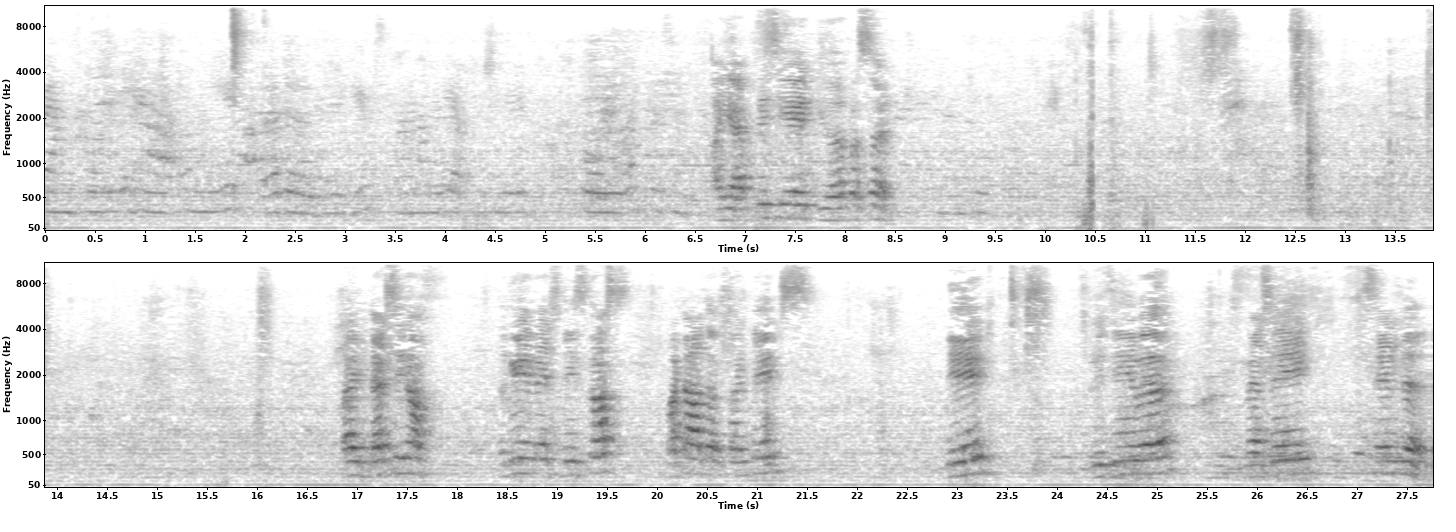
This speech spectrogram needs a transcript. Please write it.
Thanks for giving me a birthday gift. I really appreciate for your present. I appreciate your person. Right, that's enough. Again, let's discuss what are the contents. Date, receiver, message, sender.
